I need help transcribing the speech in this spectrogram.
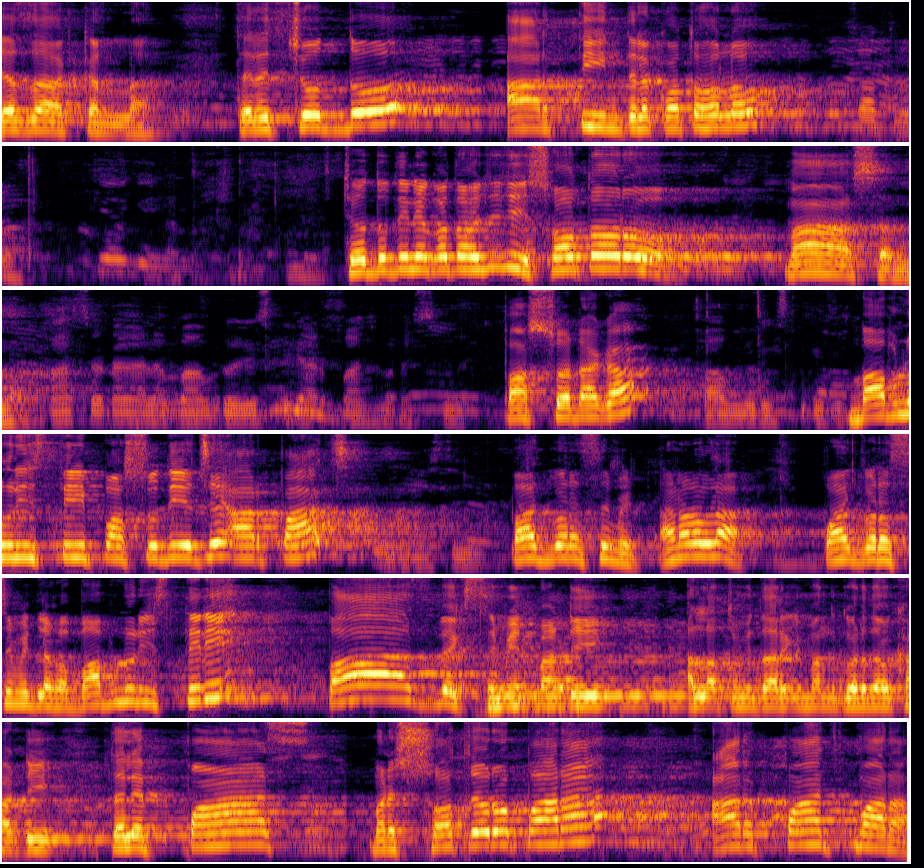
জাজাকাল্লাহ তাহলে চোদ্দ আর তিন, তাহলে কত হলো? চোদ্দ দিনে কত হয়েছে জি সতেরো। মাশাল্লাহ পাঁচশো টাকা বাবলুর স্ত্রী পাঁচশো টাকা বাবলুর স্ত্রী পাঁচশো দিয়েছে আর পাঁচ? পাঁচ বড় সিমেন্ট। আনাল্লাহ পাঁচ বড় সিমেন্ট লেখো। বাবলুর স্ত্রী পাঁচ ব্যাগ সিমেন্ট মাটি। আল্লাহ তুমি তার ইমান করে দাও খাটি। তাহলে পাঁচ মানে সতেরো পারা আর পাঁচ পারা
